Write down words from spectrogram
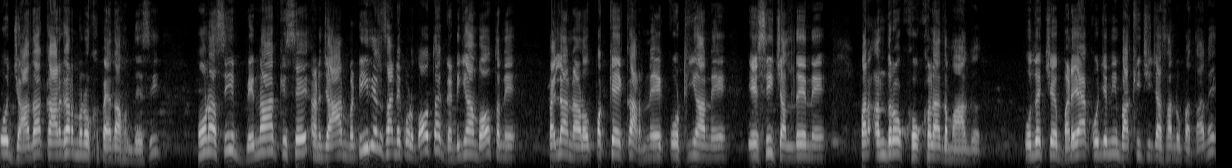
ਉਹ ਜ਼ਿਆਦਾ ਕਾਰਗਰ ਮਨੁੱਖ ਪੈਦਾ ਹੁੰਦੇ ਸੀ। ਹੁਣ ਅਸੀਂ ਬਿਨਾਂ ਕਿਸੇ ਅਣਜਾਣ ਮਟੀਰੀਅਲ ਸਾਡੇ ਕੋਲ ਬਹੁਤ ਹੈ, ਗੱਡੀਆਂ ਬਹੁਤ ਨੇ, ਪਹਿਲਾਂ ਨਾਲੋਂ ਪੱਕੇ ਘਰ ਨੇ, ਕੋਠੀਆਂ ਨੇ ਏਸੀ ਚੱਲਦੇ ਨੇ, ਪਰ ਅੰਦਰੋਂ ਖੋਖਲਾ ਦਿਮਾਗ, ਉਹਦੇ 'ਚ ਬੜਿਆ ਕੁਝ ਨਹੀਂ, ਬਾਕੀ ਚੀਜ਼ਾਂ ਸਾਨੂੰ ਪਤਾ ਨੇ।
